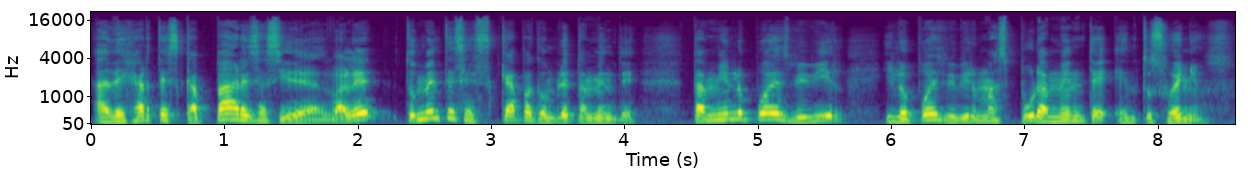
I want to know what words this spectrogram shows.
a dejarte escapar esas ideas, ¿vale? Tu mente se escapa completamente. También lo puedes vivir y lo puedes vivir más puramente en tus sueños.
